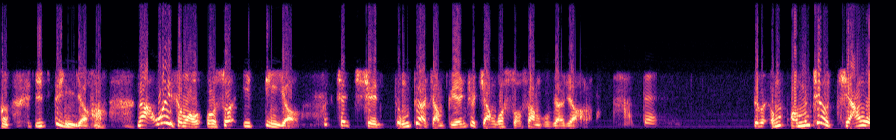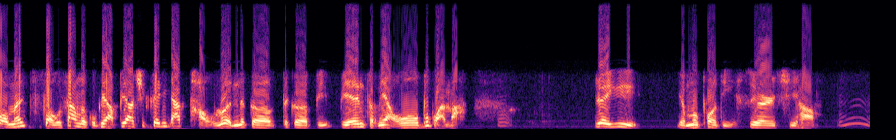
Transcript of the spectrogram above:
一定有。那为什么我说一定有？这选我们不要讲别人，就讲我手上股票就好了。好的，对不对？我们我们就讲我们手上的股票，不要去跟人家讨论那个这个别别人怎么样，我不管嘛。嗯。瑞玉有没有破底？四月二十七号。嗯。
